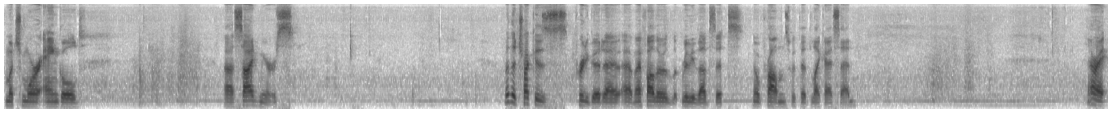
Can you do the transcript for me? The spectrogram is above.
much more angled uh, side mirrors. But the truck is pretty good. I, uh, my father really loves it. No problems with it, like I said. Alright,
